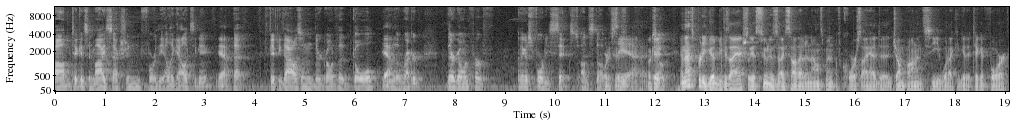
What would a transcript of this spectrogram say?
um, tickets in my section for the LA Galaxy game, Yeah. that 50,000, they're going for the goal, Yeah. the record. They're going for, I think it was 46 on Stub. 46 yeah. okay So- and that's pretty good because i actually as soon as i saw that announcement of course i had to jump on and see what i could get a ticket for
